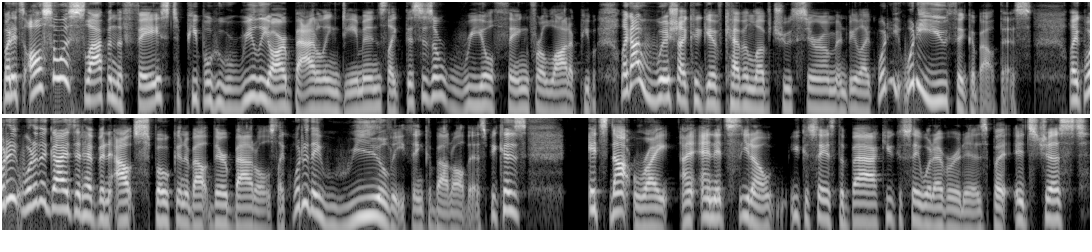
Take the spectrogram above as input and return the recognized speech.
But it's also a slap in the face to people who really are battling demons. Like this is a real thing for a lot of people. Like I wish I could give Kevin Love truth serum and be like, "What do you what do you think about this?" Like what what are the guys that have been outspoken about their battles? Like what do they really think about all this? Because it's not right. And it's, you know, you could say it's the back, you could say whatever it is, but it's just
